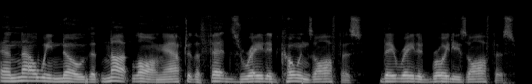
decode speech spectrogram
And now we know that not long after the feds raided Cohen's office, they raided Broidy's office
